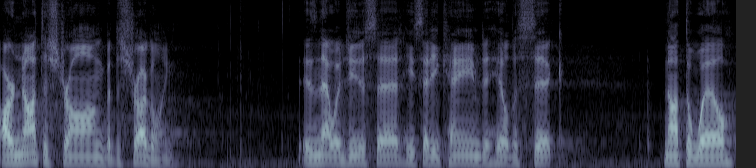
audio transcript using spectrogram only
are not the strong, but the struggling. Isn't that what Jesus said? He said he came to heal the sick, not the well.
